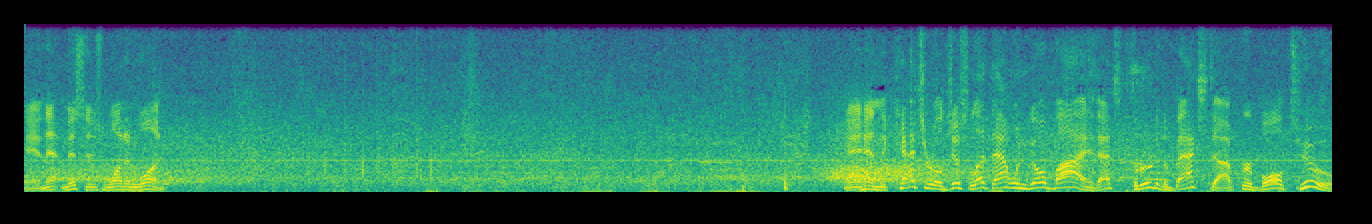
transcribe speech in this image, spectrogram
And that misses one and one. And the catcher will just let that one go by. That's through to the backstop for ball two.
